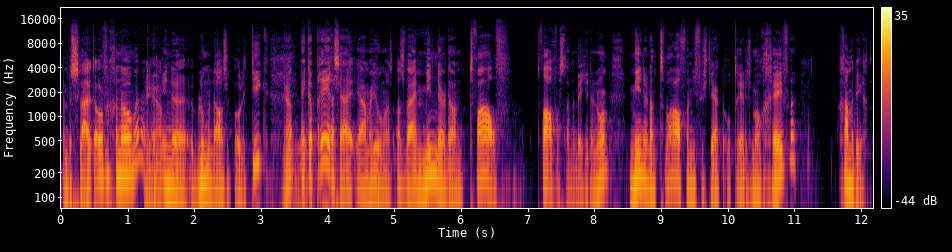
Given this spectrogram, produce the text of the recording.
een besluit over genomen Ja. in de Bloemendaalse politiek. Ja? En Caprera zei, ja maar jongens, als wij minder dan 12, 12 was dan een beetje de norm, minder dan 12 van die versterkte optredens mogen geven, gaan we dicht.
